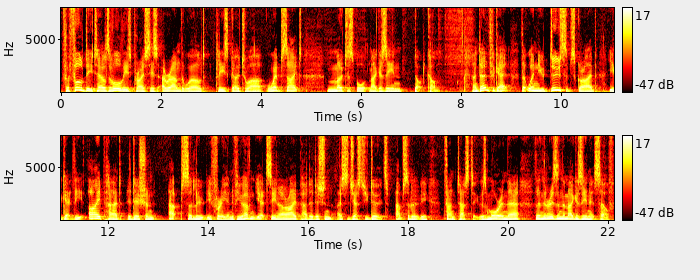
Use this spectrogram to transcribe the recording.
For full details of all these prices around the world, please go to our website, motorsportmagazine.com. And don't forget that when you do subscribe, you get the iPad edition absolutely free. And if you haven't yet seen our iPad edition, I suggest you do. It's absolutely fantastic. There's more in there than there is in the magazine itself.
